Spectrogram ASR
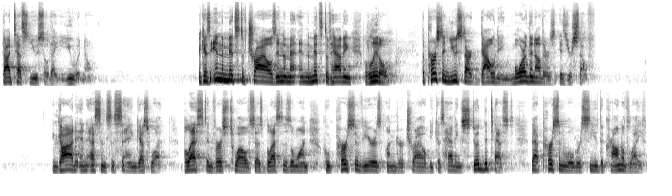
God tests you so that you would know. Because in the midst of trials, in the, in the midst of having little, the person you start doubting more than others is yourself. And God, in essence, is saying, guess what? Blessed in verse 12 says, Blessed is the one who perseveres under trial, because having stood the test, that person will receive the crown of life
